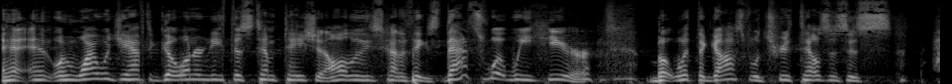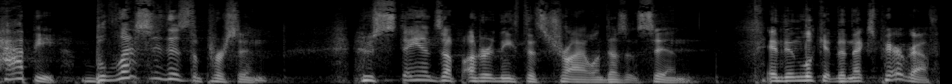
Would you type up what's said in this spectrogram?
And, and, why would you have to go underneath this temptation? All of these kind of things. That's what we hear. But what the gospel truth tells us is happy. Blessed is the person who stands up underneath this trial and doesn't sin. And then look at the next paragraph,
